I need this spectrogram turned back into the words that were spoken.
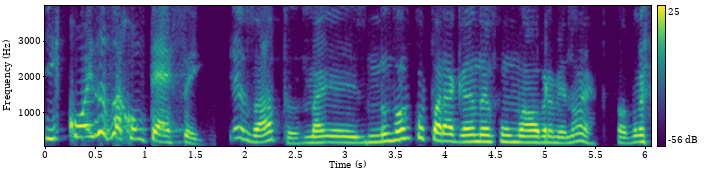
E coisas acontecem. Exato, mas não vamos comparar Gundam com uma obra menor, por favor.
